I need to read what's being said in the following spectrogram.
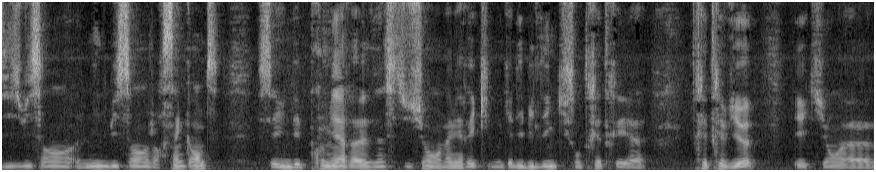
1800, 1800, genre 50. C'est une des premières euh, institutions en Amérique. Donc il y a des buildings qui sont très très très très, vieux et qui ont, euh,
